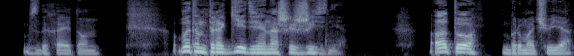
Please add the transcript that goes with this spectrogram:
— вздыхает он. «В этом трагедия нашей жизни». «А то», — бормочу я.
